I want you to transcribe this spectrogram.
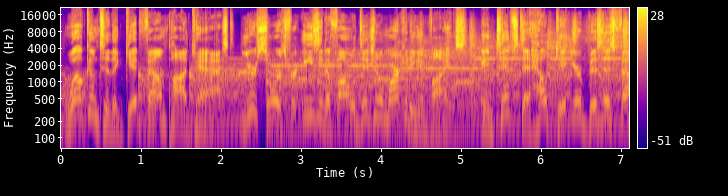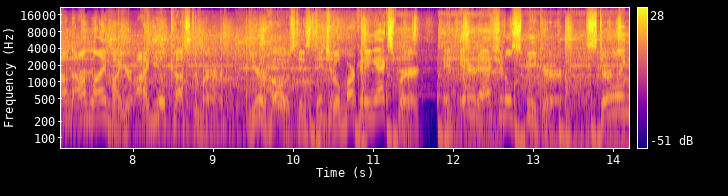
Welcome to the Get Found Podcast, your source for easy to follow digital marketing advice and tips to help get your business found online by your ideal customer. Your host is digital marketing expert and international speaker, Sterling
